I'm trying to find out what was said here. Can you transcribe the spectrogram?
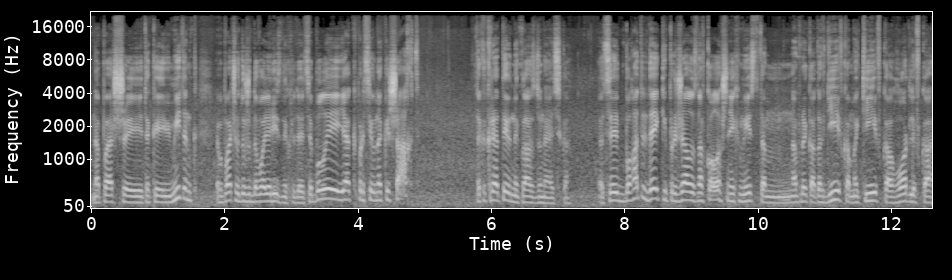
на перший такий мітинг, я побачив дуже доволі різних людей. Це були як працівники шахт, так і креативний клас Донецька. Це багато людей, які приїжджали з навколишніх міст, там, наприклад, Авдіївка, Макіївка, Горлівка.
